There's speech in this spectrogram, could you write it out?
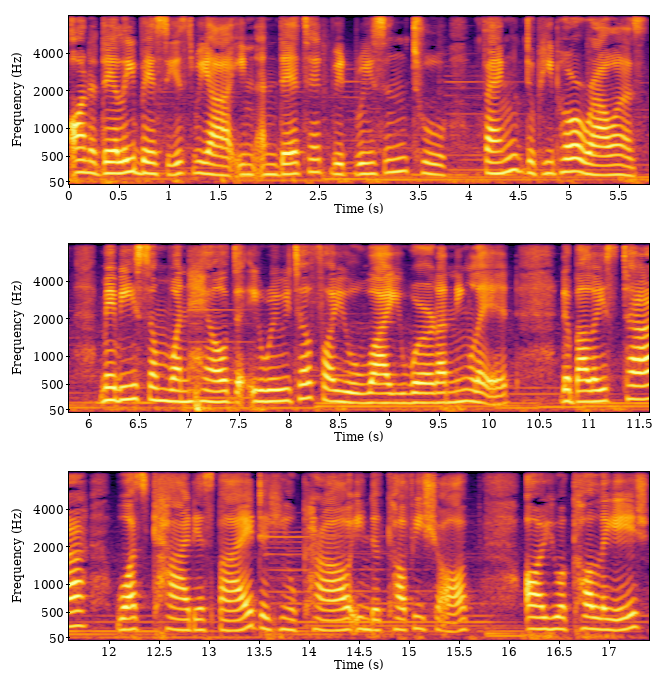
On a daily basis, we are inundated with reason to thank the people around us. Maybe someone held the elevator for you while you were running late. The barista was kind despite the huge crowd in the coffee shop. Or your college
